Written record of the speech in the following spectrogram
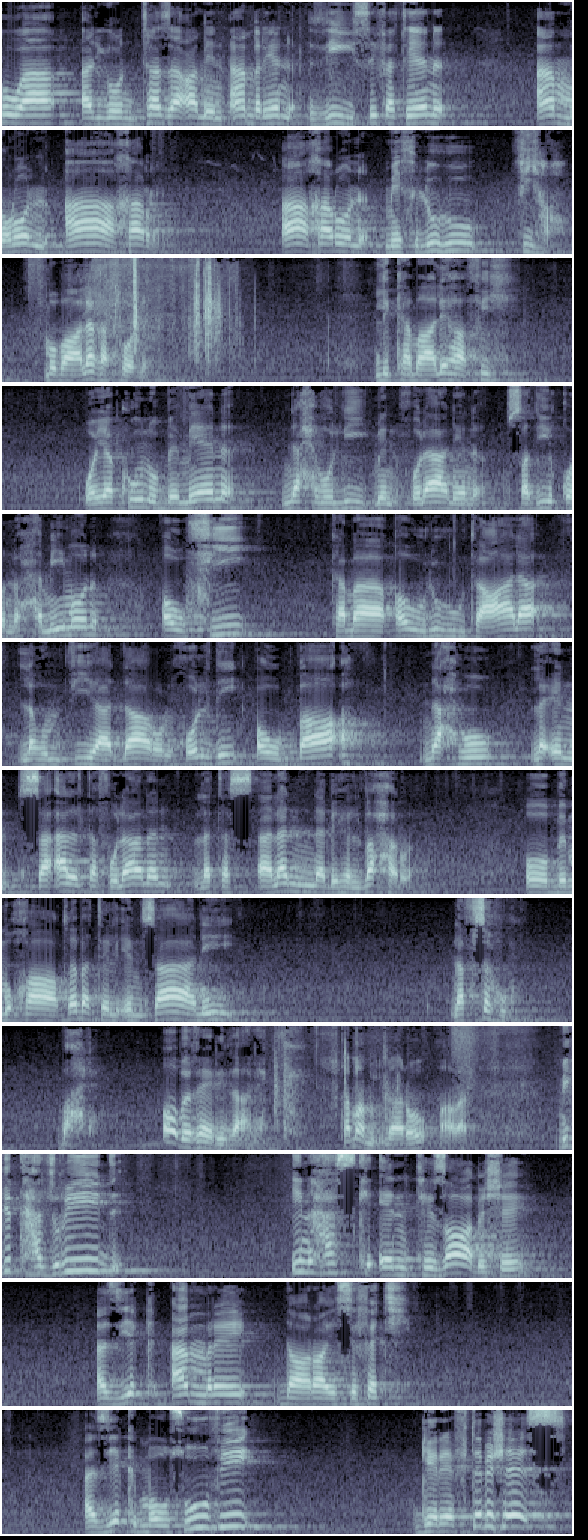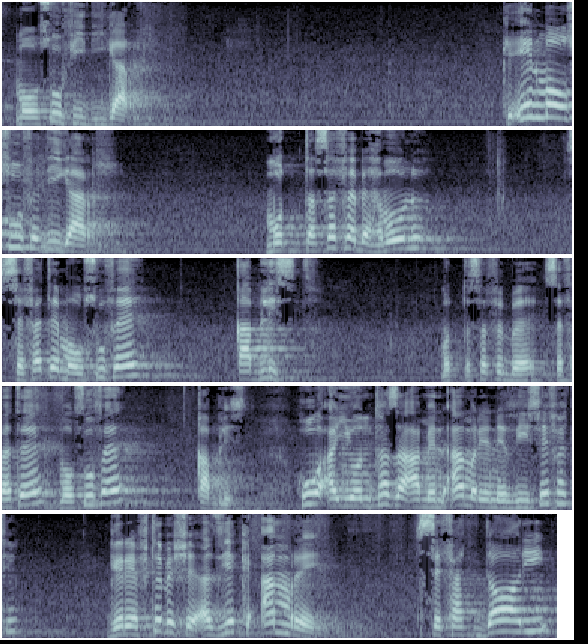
هو أن ينتزع من أمر ذي صفة أمر آخر. آخر مثله فيها مبالغة لكمالها فيه ويكون بمن نحو لي من فلان صديق حميم أو في كما قوله تعالى لهم فيها دار الخلد أو باء نحو لئن سألت فلانا لتسألن به البحر. أو بمخاطبة الإنسان نفسه. بله أو بغیر ذلك. تمام اینا رو آورد میگه تجرید این هست از یک أمر دارای صفتی از یک موصوفی گرفته بشه موصوفی دیگر. که این موصوف دیگر متصف به همون صفت موصوف قبلیست متصف به صفت موصوف قبلیست هو ان ينتزع من امر ذی صفت گرفته بشه از یک امر صفتداری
